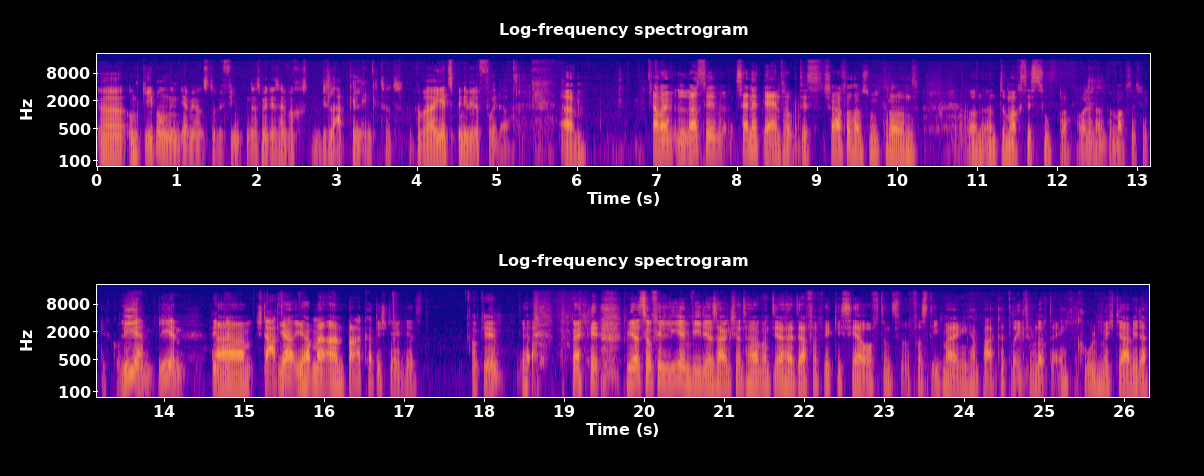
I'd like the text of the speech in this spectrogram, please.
äh, Umgebung, in der wir uns da befinden, dass mir das einfach ein bisschen abgelenkt hat. Aber jetzt bin ich wieder voll da. Ähm, aber lass dich, sei nicht beeindruckt. Das, schau einfach aufs Mikro und, und, und du machst es super, Oliver. Du machst es wirklich gut. Liam, Liam, bitte, Ähm, starte. Ja, ich habe mir einen Parker bestellt jetzt. Okay. Ja, weil ich mir so viele Liam-Videos angeschaut habe und der halt einfach wirklich sehr oft und fast immer eigentlich einen Parker trägt. Und dachte, eigentlich cool, möchte ich auch wieder.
